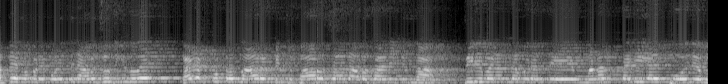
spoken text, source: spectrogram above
അദ്ദേഹം പറയുമ്പോൾ എന്തിനാ അവിശ്വസിക്കുന്നത്? കഴക്കൂട്ടം ആരംഭിച്ച് പാറശാല അവസാനിക്കുന്ന തിരുവനന്തപുരത്തെ മണത്തരികളെ പോലും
